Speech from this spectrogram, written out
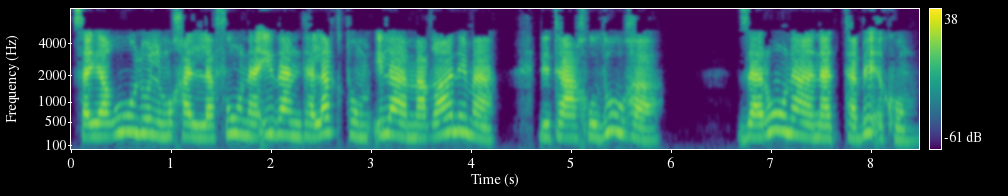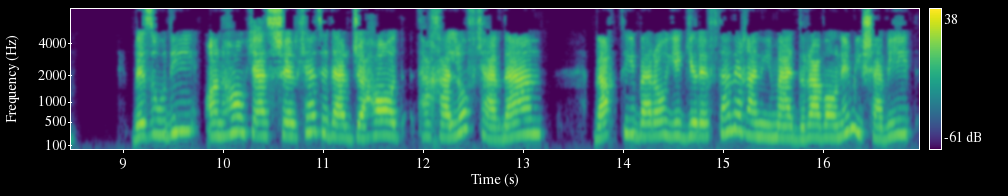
سیقول المخلفون اذا انطلقتم الى مغانم لتأخذوها زرونا نتبعکم. به زودی آنها که از شرکت در جهاد تخلف کردند وقتی برای گرفتن غنیمت روانه می‌شوید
